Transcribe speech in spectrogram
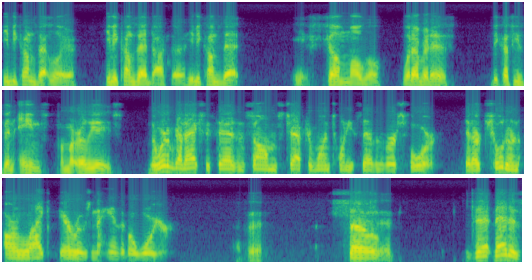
He becomes that lawyer. He becomes that doctor. He becomes that eh, film mogul, whatever it is because he's been aimed from an early age. The Word of God actually says in Psalms chapter 127, verse 4, that our children are like arrows in the hands of a warrior. That's it. So That's it. that that is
